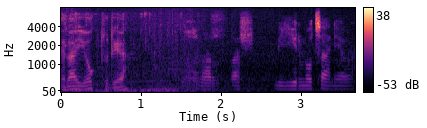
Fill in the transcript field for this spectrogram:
Delay yoktur ya. Var var. Bir 20-30 saniye var.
